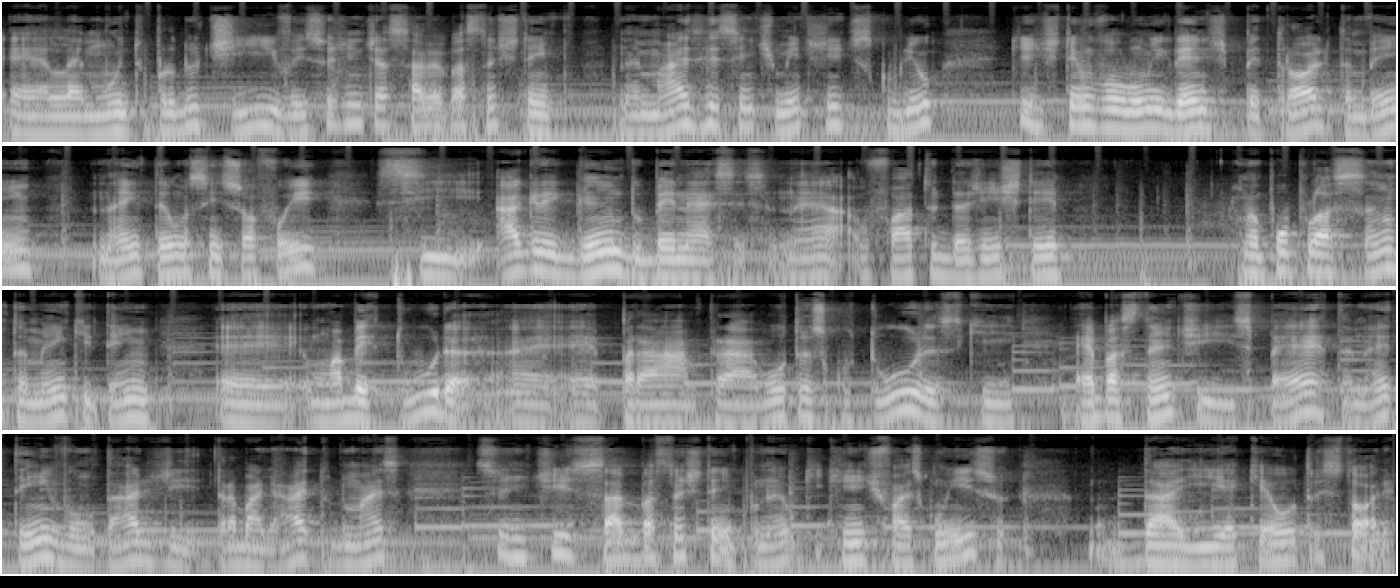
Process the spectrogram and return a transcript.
ela é muito produtiva, isso a gente já sabe há bastante tempo. Né? Mais recentemente a gente descobriu que a gente tem um volume grande de petróleo também, né? então assim só foi se agregando benesses, né? o fato da gente ter uma população também que tem é, uma abertura é, é para outras culturas, que é bastante esperta, né? tem vontade de trabalhar e tudo mais, isso a gente sabe bastante tempo. Né? O que, que a gente faz com isso? Daí é que é outra história.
